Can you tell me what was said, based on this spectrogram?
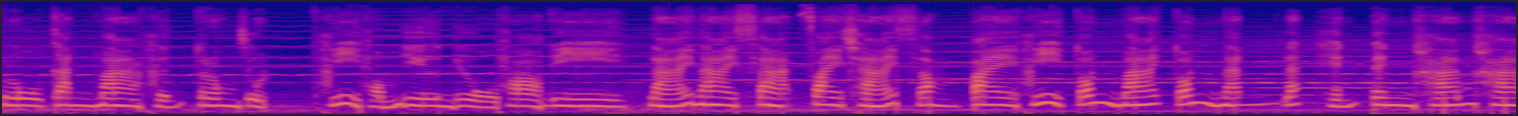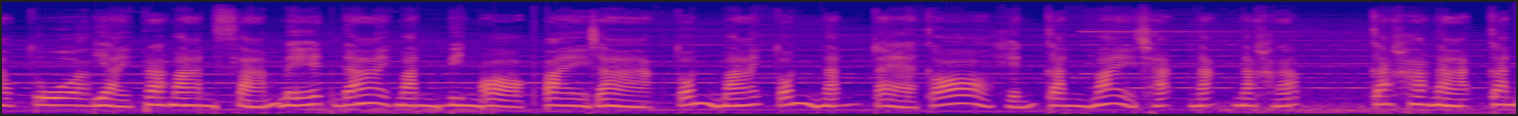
กรูกันมาถึงตรงจุดที่ผมยืนอยู่พอดี หลายนายสาดไฟฉายส่องไปที่ต้นไม้ต้นนั้น และเห็นเป็นค้างคาวตัวใหญ่ประมาณ 3 เมตรได้มันบินออกไปจากต้นไม้ต้นนั้น แต่ก็เห็นกันไม่ชัดนักนะครับก็ขนาดกัน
